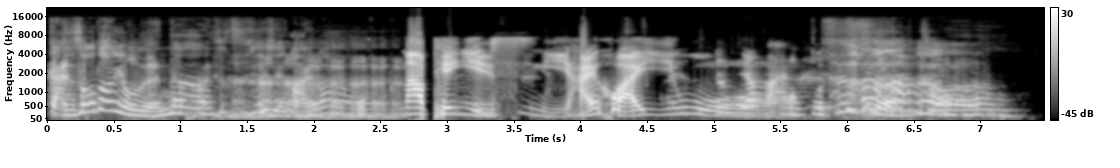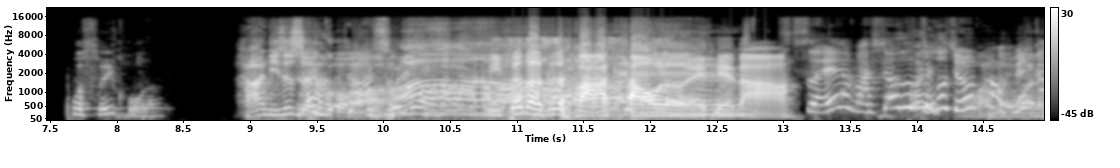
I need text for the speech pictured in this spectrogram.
感受到有人呐，就直接先来了。那天也是你，还怀疑我？不是啊，我水果了。哈，你是水果 水果啊？你真的是发烧了哎！天哪，谁呀？把消失组都全部跑里面干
